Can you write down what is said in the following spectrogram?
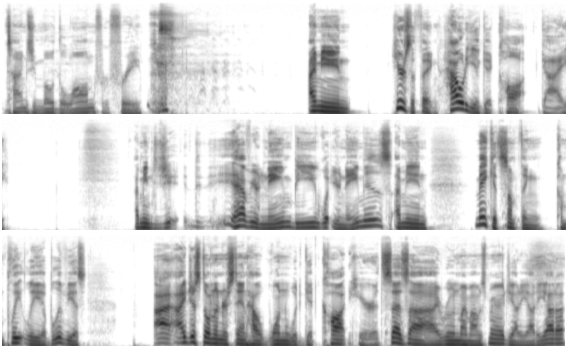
times you mowed the lawn for free. I mean, here's the thing: how do you get caught, guy? I mean, did you, did you have your name be what your name is? I mean, make it something completely oblivious. I, I just don't understand how one would get caught here. It says uh, I ruined my mom's marriage, yada yada yada.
